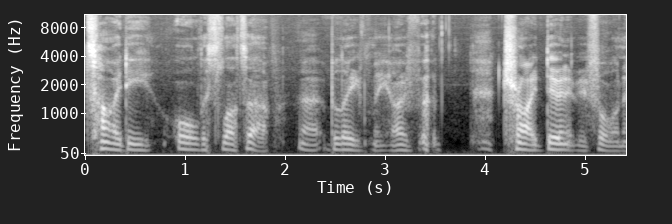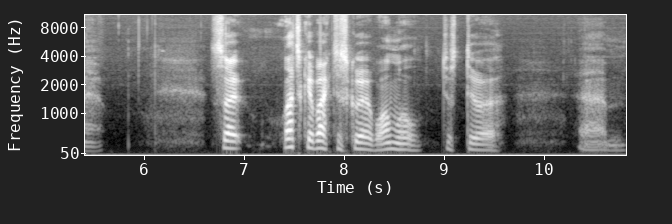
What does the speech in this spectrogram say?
tidy all this lot up. Uh, believe me I've tried doing it before now. So let's go back to square one. We'll just do a um,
